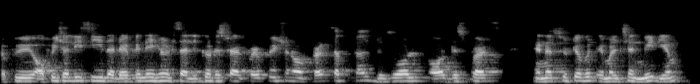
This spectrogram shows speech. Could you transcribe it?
If we officially see the definition, it's a liquid sterile preparation of drug substance dissolved or dispersed in a suitable emulsion medium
